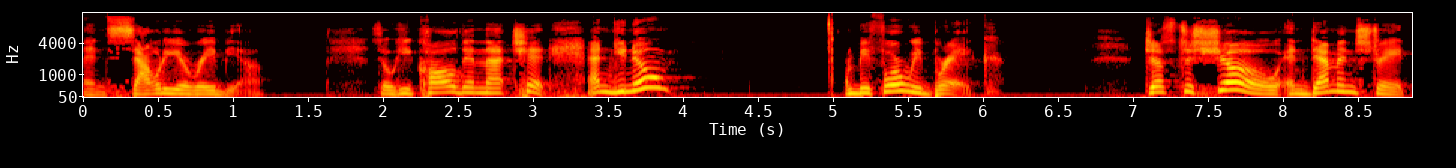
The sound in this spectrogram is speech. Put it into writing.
and Saudi Arabia. So he called in that chit. And you know, before we break, just to show and demonstrate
